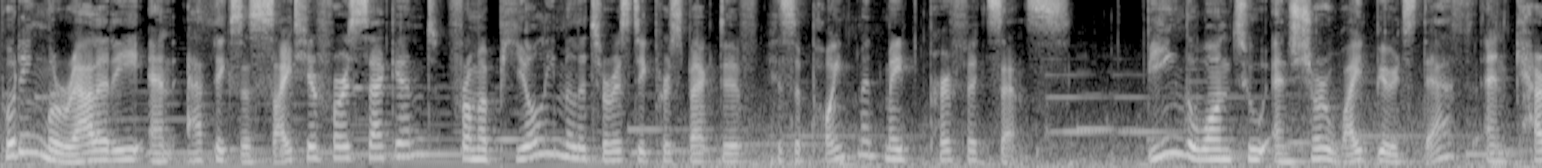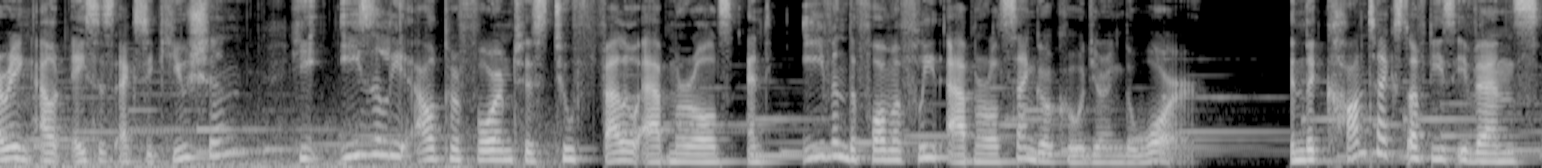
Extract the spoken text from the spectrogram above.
Putting morality and ethics aside here for a second, from a purely militaristic perspective, his appointment made perfect sense. Being the one to ensure Whitebeard's death and carrying out Ace's execution, he easily outperformed his two fellow admirals and even the former fleet admiral Sengoku during the war. In the context of these events,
